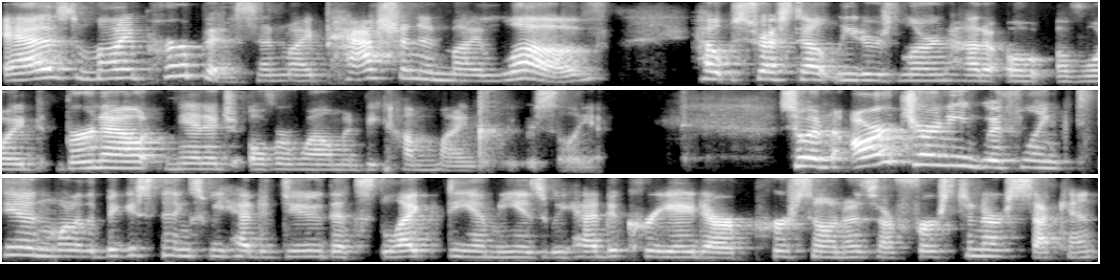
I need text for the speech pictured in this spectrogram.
as my purpose and my passion and my love, help stressed out leaders learn how to o- avoid burnout, manage overwhelm, and become mindfully resilient. So, in our journey with LinkedIn, one of the biggest things we had to do that's like DME is we had to create our personas, our first and our second.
